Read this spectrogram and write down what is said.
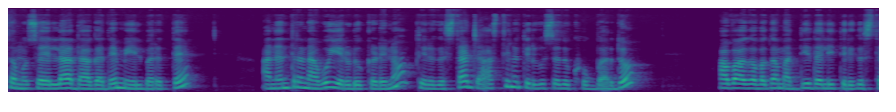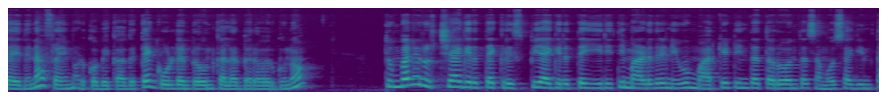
ಸಮೋಸ ಎಲ್ಲ ಅದಾಗದೆ ಮೇಲೆ ಬರುತ್ತೆ. ಅನಂತರ ನಾವು ಎರಡೂ ಕಡೆನೂ ತಿರುಗಿಸ್ತಾ, ಜಾಸ್ತಿನೂ ತಿರುಗಿಸೋದಕ್ಕೆ ಹೋಗಬಾರ್ದು. ಆವಾಗವಾಗ ಮಧ್ಯದಲ್ಲಿ ತಿರುಗಿಸ್ತಾ ಇದನ್ನು ಫ್ರೈ ಮಾಡ್ಕೋಬೇಕಾಗುತ್ತೆ. ಗೋಲ್ಡನ್ ಬ್ರೌನ್ ಕಲರ್ ಬರೋವರೆಗೂ ತುಂಬಾ ರುಚಿಯಾಗಿರುತ್ತೆ, ಕ್ರಿಸ್ಪಿಯಾಗಿರುತ್ತೆ. ಈ ರೀತಿ ಮಾಡಿದ್ರೆ ನೀವು ಮಾರ್ಕೆಟಿಂದ ತರುವಂಥ ಸಮೋಸಾಗಿಂತ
